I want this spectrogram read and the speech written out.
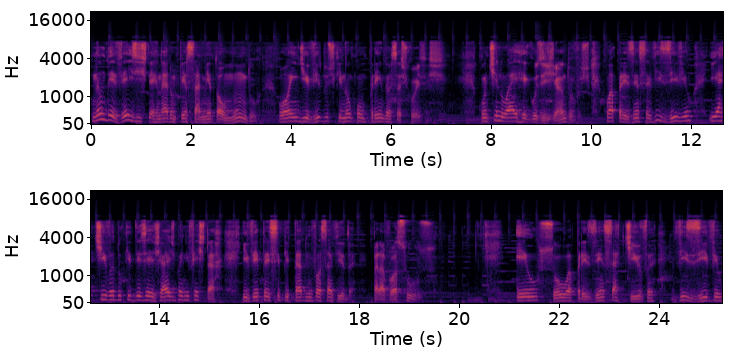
Não deveis externar um pensamento ao mundo ou a indivíduos que não compreendam essas coisas. Continuai regozijando-vos com a presença visível e ativa do que desejais manifestar e ver precipitado em vossa vida, para vosso uso. Eu sou a presença ativa, visível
